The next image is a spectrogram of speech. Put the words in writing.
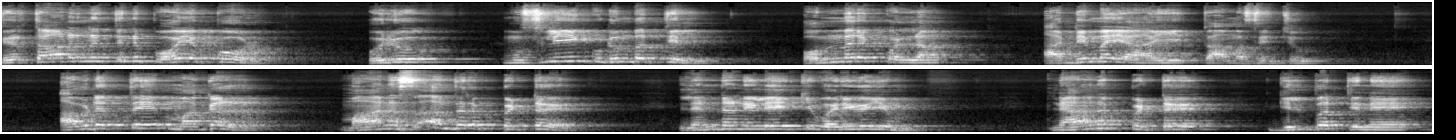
തീർത്ഥാടനത്തിന് പോയപ്പോൾ ഒരു മുസ്ലിം കുടുംബത്തിൽ ഒന്നര കൊല്ലം അടിമയായി താമസിച്ചു. അവിടത്തെ മകൾ മാനസാന്തരപ്പെട്ട് ലണ്ടനിലേക്ക് വരികയും ജ്ഞാനപ്പെട്ട് ഗിൽബർട്ടിനെ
